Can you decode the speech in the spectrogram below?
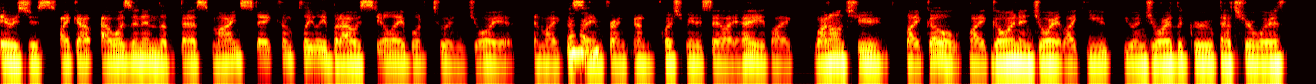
it was just like I, I wasn't in the best mind state completely, but I was still able to enjoy it. And like the mm-hmm. same friend kind of pushed me to say like, hey, like why don't you like go like go and enjoy it? Like you you enjoy the group that you're with,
